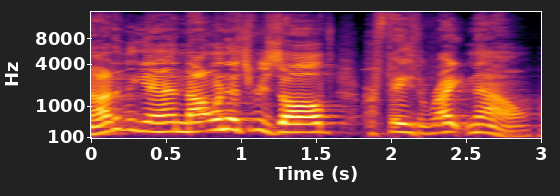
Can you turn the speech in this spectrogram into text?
not at the end, not when it's resolved, her faith right now.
